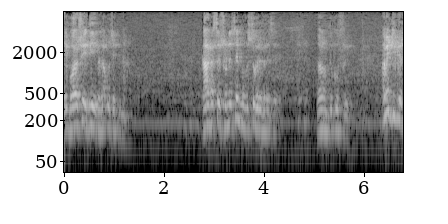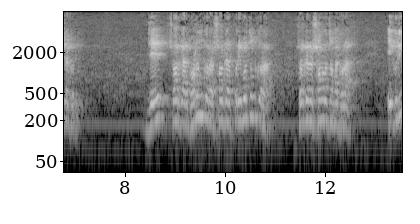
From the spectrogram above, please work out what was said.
এই বয়সে দিয়ে ফেলা উচিত না। কার কাছে শুনেছে, মুখস্থ করে ফেলেছে গণতন্ত্র কুফরি? আমি জিজ্ঞাসা করি যে সরকার গঠন করা, সরকার পরিবর্তন করা, সরকারের সমালোচনা করা, এগুলি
